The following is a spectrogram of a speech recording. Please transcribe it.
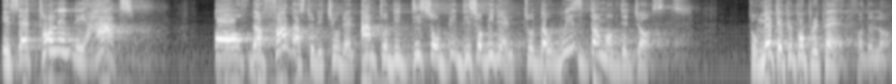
He said, turning the hearts of the fathers to the children and to the disobe- disobedient to the wisdom of the just to make a people prepared for the Lord.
